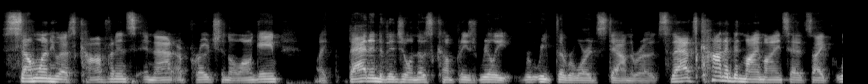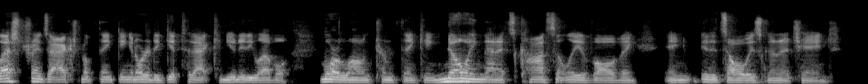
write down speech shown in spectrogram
someone who has confidence in that approach in the long game like that individual and those companies really reap the rewards down the road. So that's kind of been my mindset. It's like less transactional thinking in order to get to that community level, more long term thinking, knowing that it's constantly evolving and it's always going to change.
